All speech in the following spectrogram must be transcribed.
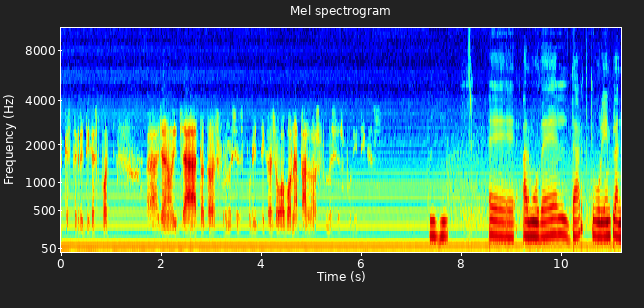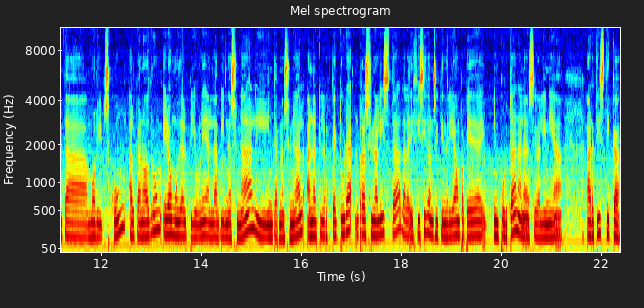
aquesta crítica es pot eh, generalitzar a totes les formacions polítiques o a bona part de les formacions polítiques Uh -huh. Eh, el model d'art que volia implantar Moritz Kuhn al Canòdrom era un model pioner en l'àmbit nacional i internacional en el que l'arquitectura racionalista de l'edifici doncs, hi tindria un paper important en la seva línia artística.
